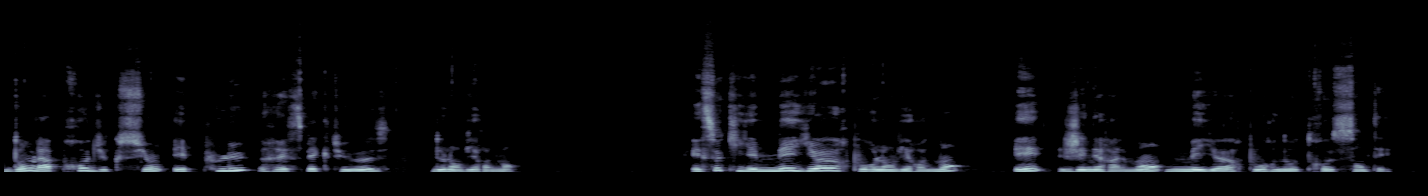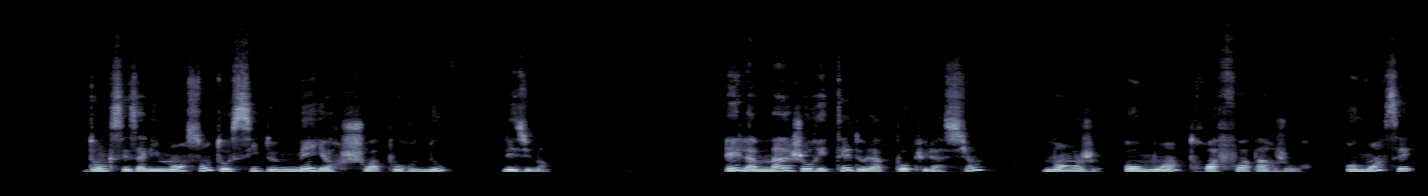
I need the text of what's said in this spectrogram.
dont la production est plus respectueuse de l'environnement. Et ce qui est meilleur pour l'environnement généralement meilleur pour notre santé. Donc ces aliments sont aussi de meilleurs choix pour nous, les humains. Et la majorité de la population mange au moins trois fois par jour. Au moins, c'est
